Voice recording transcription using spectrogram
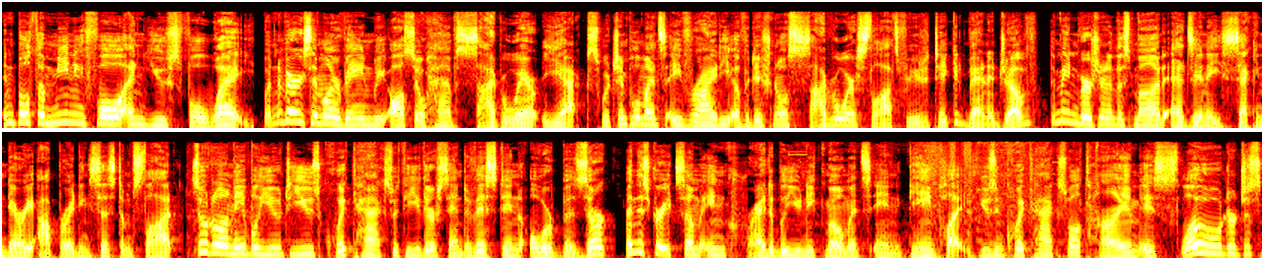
in both a meaningful and useful way. But in a very similar vein, we also have Cyberware EX, which implements a variety of additional cyberware slots for you to take advantage of. The main version of this mod adds in a secondary operating system slot, so it'll enable you to use quick hacks with either Sandevistan or Berserk, and this creates some incredibly unique moments in gameplay, using quick hacks while time is slowed or just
